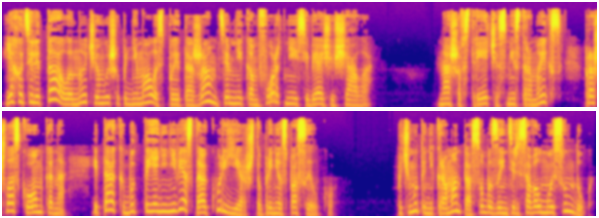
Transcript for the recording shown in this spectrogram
Я хоть и летала, но чем выше поднималась по этажам, тем некомфортнее себя ощущала. Наша встреча с мистером Икс прошла скомканно, и так, будто я не невеста, а курьер, что принес посылку. Почему-то некроманта особо заинтересовал мой сундук.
